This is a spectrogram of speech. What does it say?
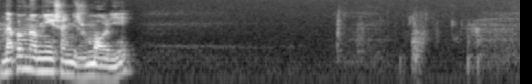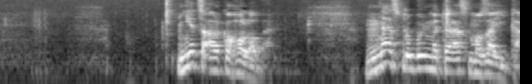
Na pewno mniejsza niż w Moli. Nieco alkoholowe. No, spróbujmy teraz mozaika.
